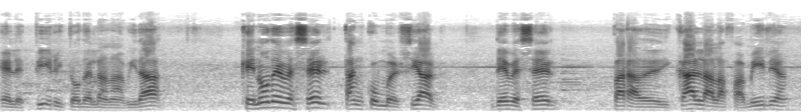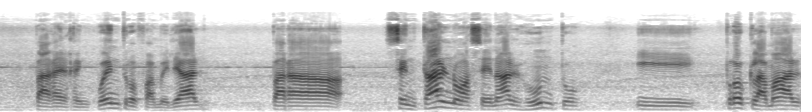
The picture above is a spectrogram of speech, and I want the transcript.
el espíritu de la Navidad, que no debe ser tan comercial, debe ser para dedicarla a la familia, para el reencuentro familiar, para sentarnos a cenar juntos y proclamar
